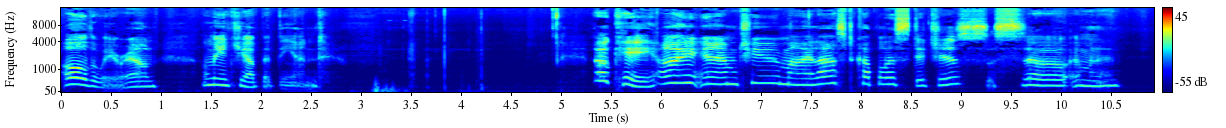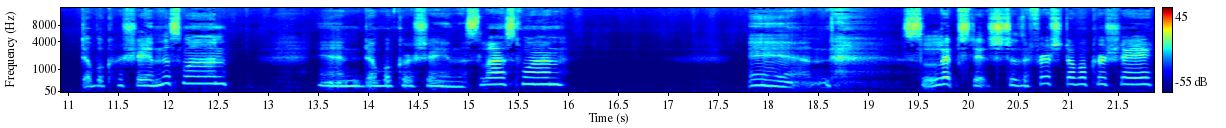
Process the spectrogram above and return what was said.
all the way around. I'll meet you up at the end Okay, I am to my last couple of stitches, so I'm going to double crochet in this one, and double crochet in this last one, and slip stitch to the first double crochet.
